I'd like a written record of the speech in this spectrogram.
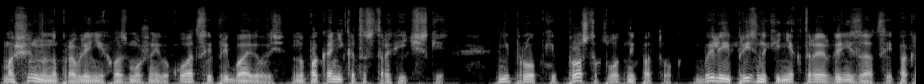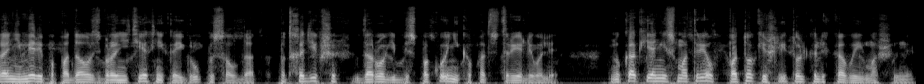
Машин на направлениях возможной эвакуации прибавилось, но пока не катастрофически. Ни пробки, просто плотный поток. Были и признаки некоторой организации, по крайней мере попадалась бронетехника и группы солдат. Подходивших к дороге беспокойников отстреливали. Но как я не смотрел, в потоке шли только легковые машины.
